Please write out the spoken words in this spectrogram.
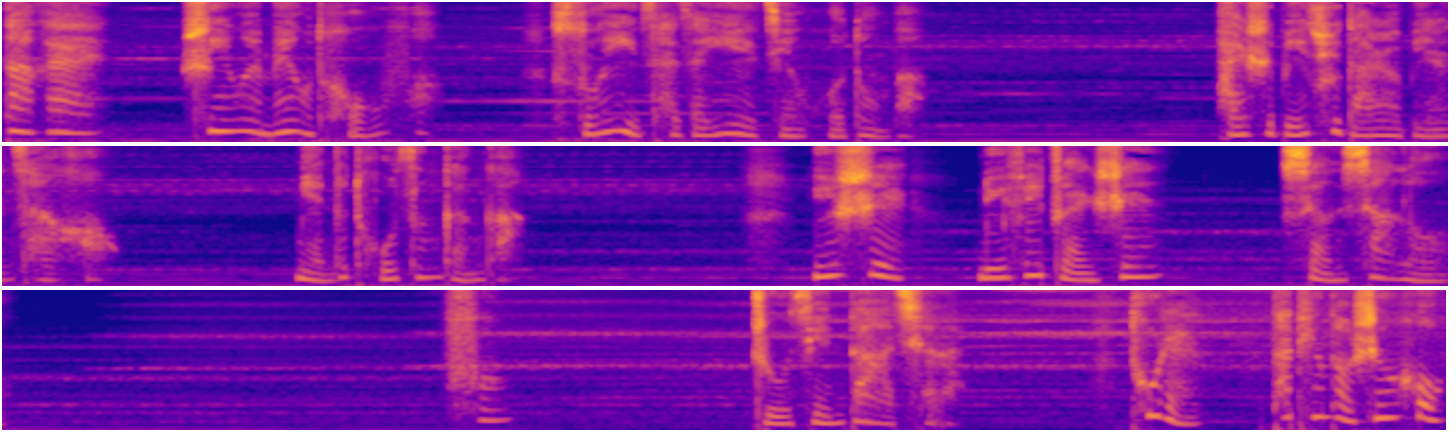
大概是因为没有头发，所以才在夜间活动吧。还是别去打扰别人才好，免得徒增尴尬。于是，吕飞转身想下楼，风逐渐大起来。突然，他听到身后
